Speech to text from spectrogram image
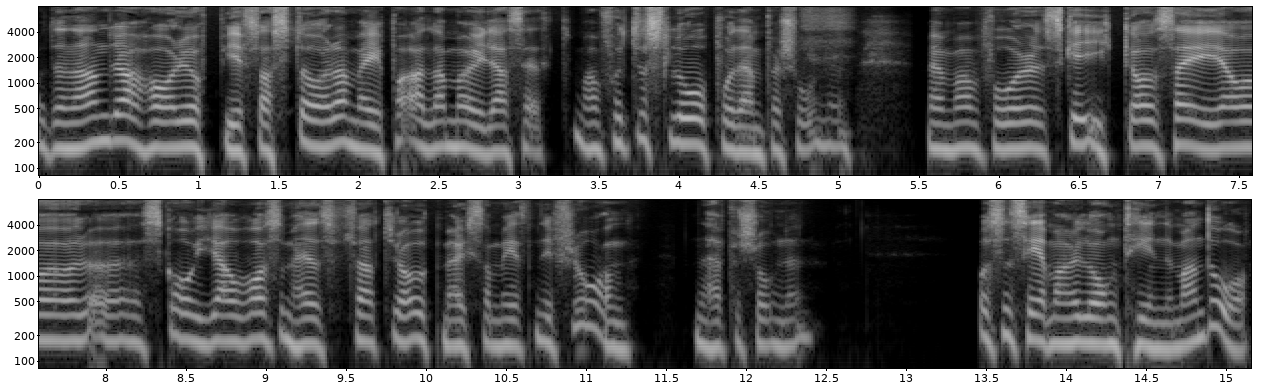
och den andra har i uppgift att störa mig på alla möjliga sätt. Man får inte slå på den personen, men man får skrika och säga och eh, skoja och vad som helst för att dra uppmärksamheten ifrån den här personen. Och så ser man hur långt hinner man då.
